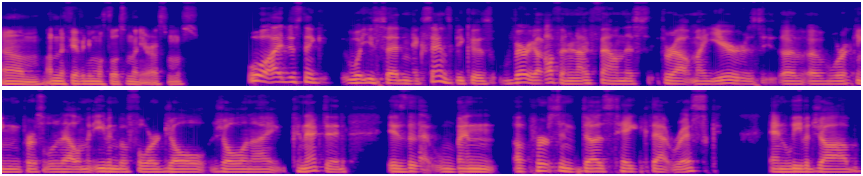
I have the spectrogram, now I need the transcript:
Um, I don't know if you have any more thoughts on that, Yerasimos. Well, I just think what you said makes sense because very often, and I've found this throughout my years of, of working personal development, even before Joel, Joel and I connected, is that when a person does take that risk and leave a job,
